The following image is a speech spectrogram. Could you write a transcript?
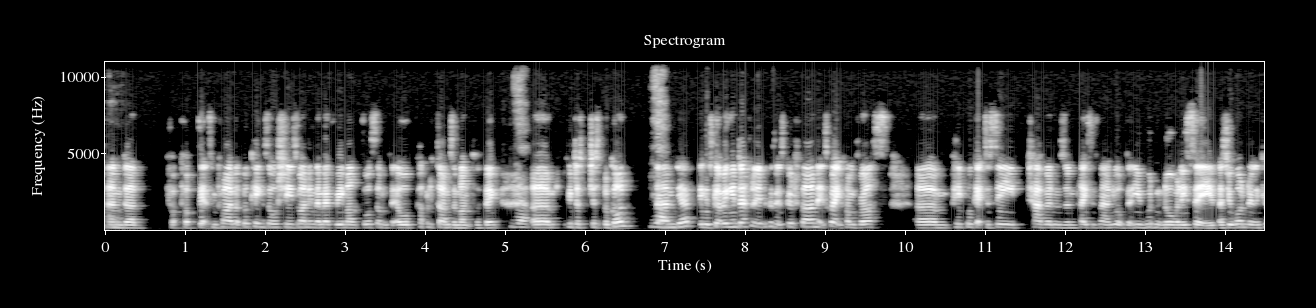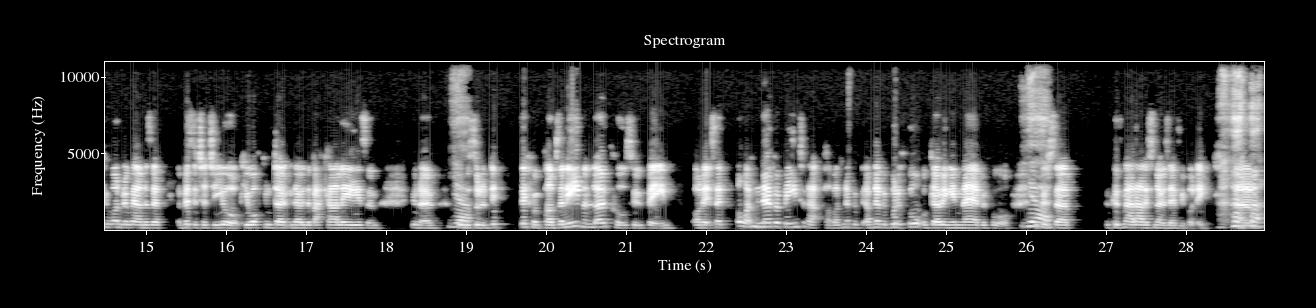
and uh, put, put, get some private bookings, or she's running them every month or something, or a couple of times a month, I think. Yeah. Um, you can just just book on. Yeah. And yeah, it's going indefinitely because it's good fun. It's great fun for us. Um, people get to see taverns and places around York that you wouldn't normally see. As you're wandering, if you're wandering around as a, a visitor to York, you often don't know the back alleys and you know all the sort of di- different pubs. And even locals who've been on it said, "Oh, I've never been to that pub. I've never, I've never would have thought of going in there before." Yeah. because uh, because Mad Alice knows everybody. Um, and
